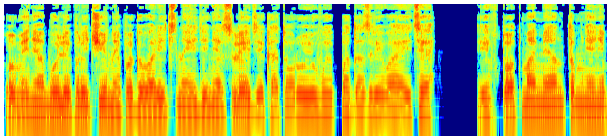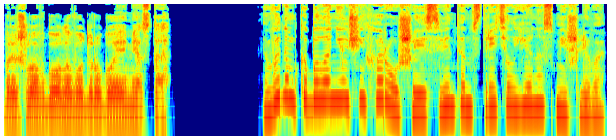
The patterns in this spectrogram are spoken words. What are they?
У меня были причины поговорить наедине с леди, которую вы подозреваете, и в тот момент мне не пришло в голову другое место». Выдумка была не очень хорошая, и Свинтон встретил ее насмешливо.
